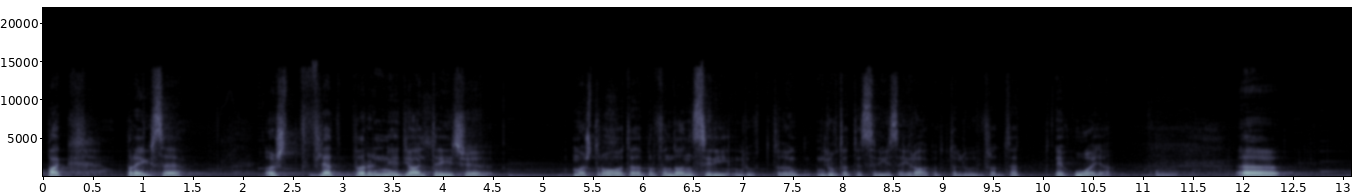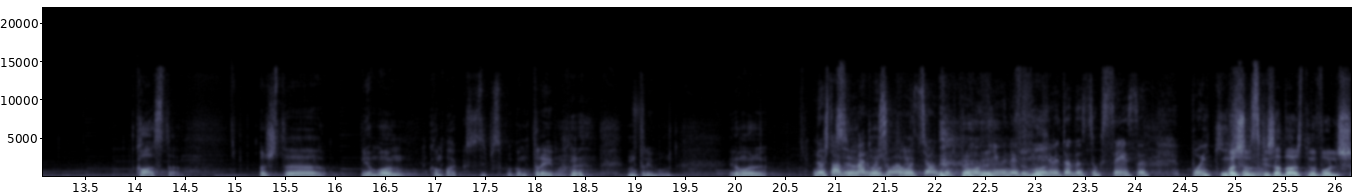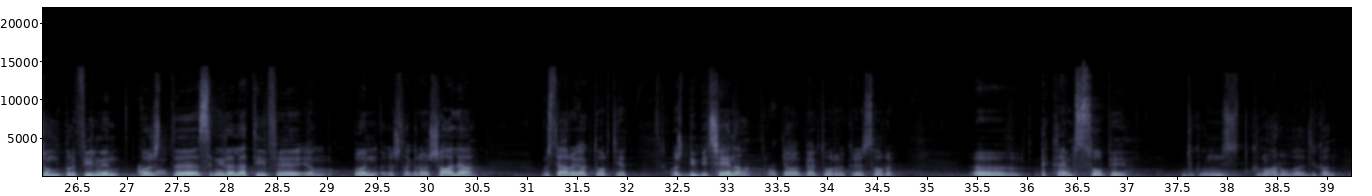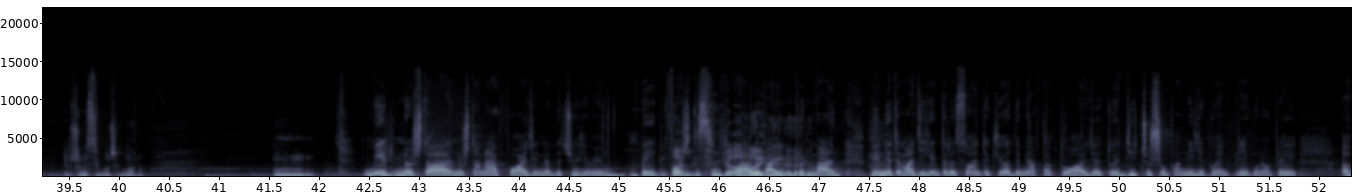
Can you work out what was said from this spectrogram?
pak prekse, është flet për një djalë të ri që mashtrohet edhe përfundon në Siri, në luftat e Sirisë e Irakut, këto luftat e huaja. Kasta, është, jam unë, kom pak sepse po kom tremë në tribunë. Jam unë, Ndoshta po merr me shumë emocion këtë promovimin e filmit edhe sukseset, po i ki shumë... Më shumë s'kisha dasht me folë shumë për filmin, po është Semira Latifi, jam unë, është Agron Shala, mos të harroj aktorët tjerë, është Bibi Qena, njëra prej aktoreve kryesore, Ekrem Sopi, Dikon, nëse kom harru edhe dikon, jam shumë sigurt që kom harru. Mm. Mirë, ndoshta, ndoshta na falin edhe që kemi mbet borxh dikujt pa, pa i përmend. Mirë, një tematikë interesante kjo edhe mjaft aktuale, tu e ditë që shumë familje po preken prej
